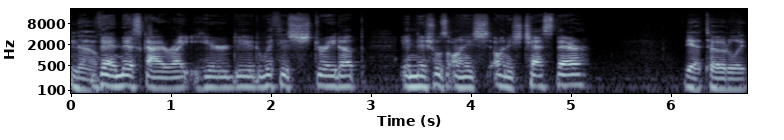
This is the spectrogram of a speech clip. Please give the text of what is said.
No. than this guy right here, dude, with his straight up initials on his on his chest there. Yeah, totally.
